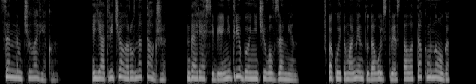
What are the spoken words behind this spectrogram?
ценным человеком. Я отвечала ровно так же, даря себе не требуя ничего взамен. В какой-то момент удовольствия стало так много,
